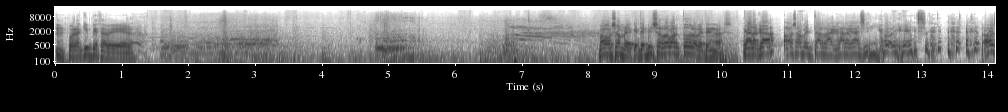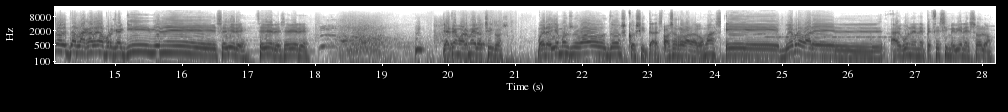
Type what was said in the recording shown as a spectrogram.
Mm, por aquí empieza a ver... Vamos, hombre, que te piso robar todo lo que tengas. Carga. Vamos a aumentar la carga, señores. Vamos a aumentar la carga porque aquí viene... Se viene, se viene, se viene. Ya tengo armero, chicos. Bueno, ya hemos robado dos cositas. Vamos a robar algo más. Eh, voy a probar el... algún NPC si me viene solo.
